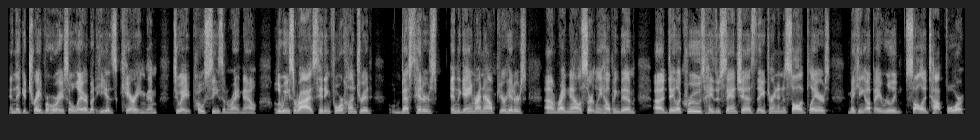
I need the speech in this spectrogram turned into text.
and they could trade for Jorge Soler, but he is carrying them to a postseason right now. Luis Arraez hitting 400, best hitters in the game right now, pure hitters uh, right now is certainly helping them. Uh, De La Cruz, Jesus Sanchez, they've turned into solid players, making up a really solid top four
